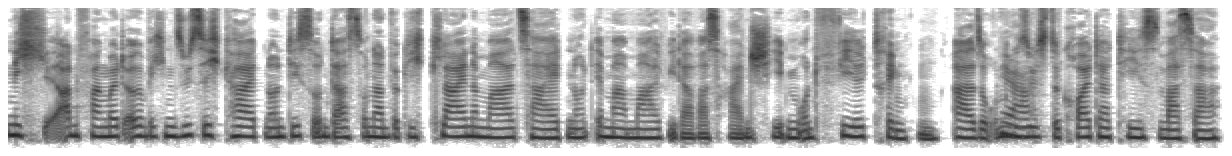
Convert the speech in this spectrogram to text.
nicht anfangen mit irgendwelchen Süßigkeiten und dies und das, sondern wirklich kleine Mahlzeiten und immer mal wieder was reinschieben und viel trinken. Also ungesüßte Kräutertees, Wasser.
